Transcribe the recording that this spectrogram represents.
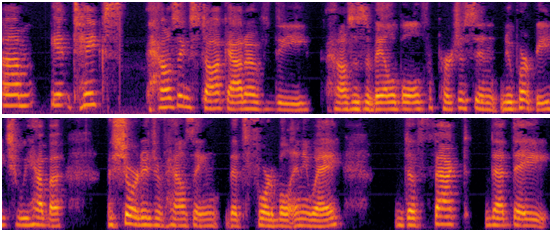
Um, it takes housing stock out of the houses available for purchase in Newport Beach. We have a, a shortage of housing that's affordable anyway. The fact that they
